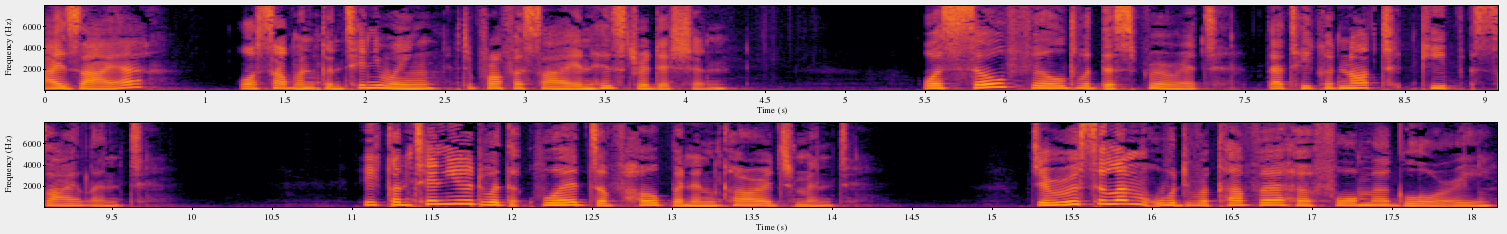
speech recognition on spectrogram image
Isaiah, or someone continuing to prophesy in his tradition, was so filled with the Spirit that he could not keep silent. He continued with words of hope and encouragement. Jerusalem would recover her former glory.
